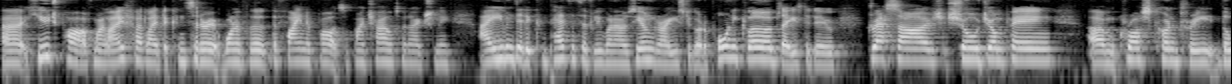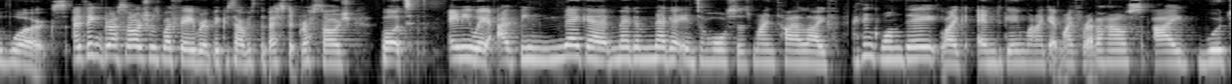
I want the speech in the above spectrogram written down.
a huge part of my life. I'd like to consider it one of the, the finer parts of my childhood, actually. I even did it competitively when I was younger. I used to go to pony clubs. I used to do dressage, show jumping, um, cross country, the works. I think dressage was my favorite because I was the best at dressage. But anyway, I've been mega, mega, mega into horses my entire life. I think one day, like end game when I get my forever house, I would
